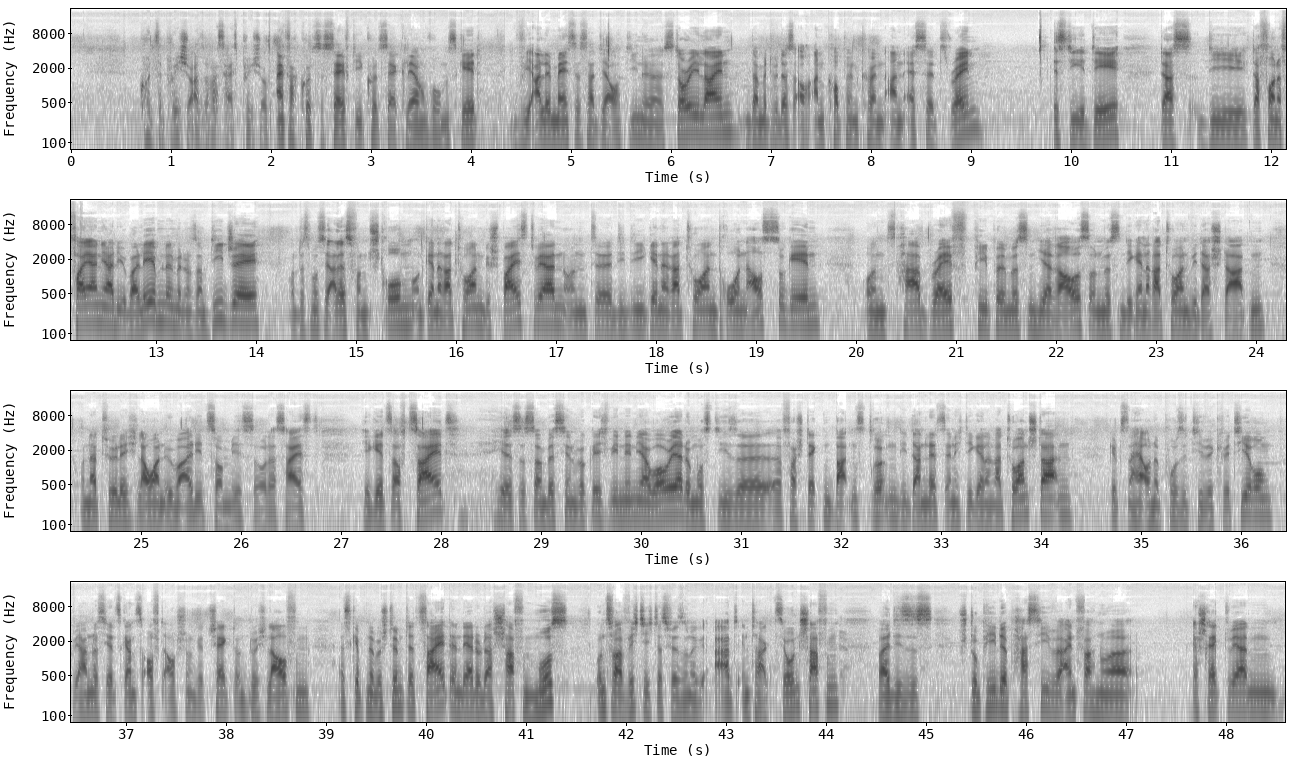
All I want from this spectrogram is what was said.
Kurze Pre-Show, also was heißt Pre-Show? Einfach kurze Safety, kurze Erklärung, worum es geht. Wie alle Maces hat ja auch die eine Storyline. Damit wir das auch ankoppeln können an Acid Rain, ist die Idee, dass die da vorne feiern ja die Überlebenden mit unserem DJ und das muss ja alles von Strom und Generatoren gespeist werden und äh, die, die Generatoren drohen auszugehen und ein paar Brave People müssen hier raus und müssen die Generatoren wieder starten. Und natürlich lauern überall die Zombies. So, das heißt, hier geht es auf Zeit. Hier ist es so ein bisschen wirklich wie Ninja Warrior. Du musst diese äh, versteckten Buttons drücken, die dann letztendlich die Generatoren starten. Gibt es nachher auch eine positive Quittierung. Wir haben das jetzt ganz oft auch schon gecheckt und durchlaufen. Es gibt eine bestimmte Zeit, in der du das schaffen musst. Und zwar wichtig, dass wir so eine Art Interaktion schaffen, ja. weil dieses stupide, passive einfach nur erschreckt werden,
